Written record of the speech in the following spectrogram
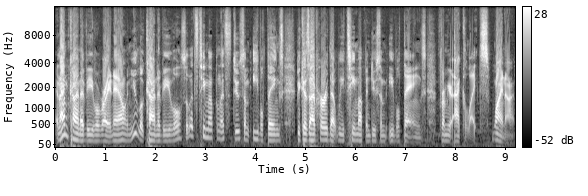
and I'm kind of evil right now, and you look kind of evil. So let's team up and let's do some evil things because I've heard that we team up and do some evil things from your acolytes. Why not?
